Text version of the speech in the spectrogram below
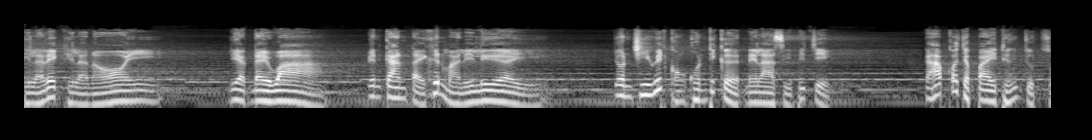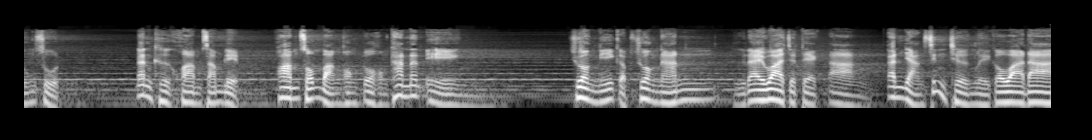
ทีละเล็กทีละน้อย เรียกได้ว่าเป็นการไต่ขึ้นมาเรื่อยๆ จนชีวิตของคนที่เกิดในราศีพิจิก กราฟก็จะไปถึงจุดสูงสุด นั่นคือความสำเร็จความสมหวังของตัวของท่านนั่นเอง ช่วงนี้กับช่วงนั้นถือได้ว่าจะแตกต่างกันอย่างสิ้นเชิงเลยก็ว่าได้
